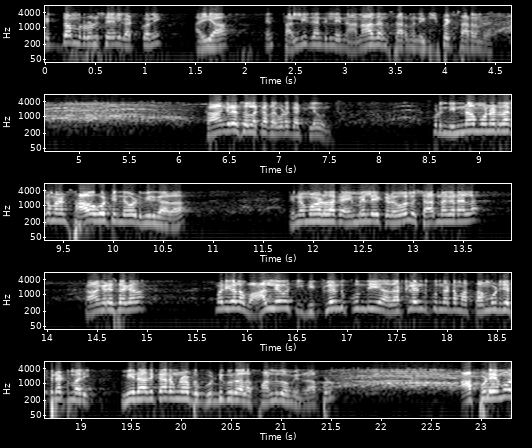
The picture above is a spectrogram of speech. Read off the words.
ఎక్దమ్ రెండు చేతులు కట్టుకొని అయ్యా నేను తల్లిదండ్రి లేని అనాథని సార్ నన్ను ఇడిచిపెట్టి సార్ అన్నాడు కాంగ్రెస్ వాళ్ళ కథ కూడా గట్లే ఉంది. ఇప్పుడు నిన్న మొన్నటి దాకా మనం సావగొట్టింది ఎవడు? వీరు కాదా? నిన్న మొన్నటి దాకా ఎమ్మెల్యే ఇక్కడ ఎవరు? షాద్నగర్ ఎలా కాంగ్రెసే కదా? మరి ఇలా వాళ్ళే వచ్చి ఇది ఇట్లెందుకుంది అది అట్లెందుకు ఉందంటే మా తమ్ముడు చెప్పినట్టు మరి. మీరు అధికారం ఉన్నప్పుడు గుడ్డి గురు అలా పనులు తోమినరు అప్పుడు? అప్పుడేమో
